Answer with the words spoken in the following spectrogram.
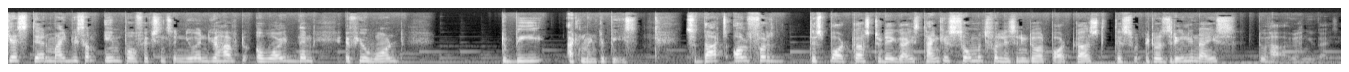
yes there might be some imperfections in you and you have to avoid them if you want to be at mental peace. So that's all for this podcast today guys. Thank you so much for listening to our podcast. This it was really nice to have you guys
